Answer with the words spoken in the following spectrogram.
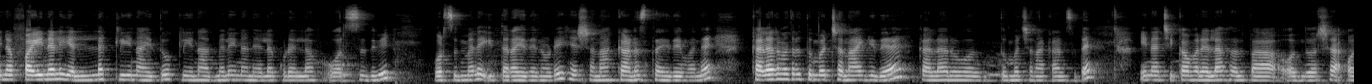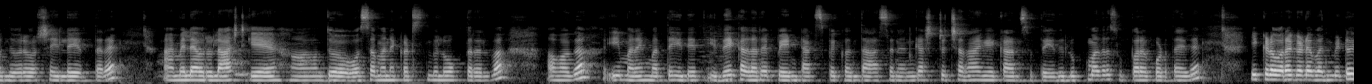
ಇನ್ನು ಫೈನಲಿ ಎಲ್ಲ ಕ್ಲೀನ್ ಆಯಿತು. ಕ್ಲೀನ್ ಆದಮೇಲೆ ಇನ್ನು ನೆಲ ಕೂಡ ಎಲ್ಲ ಒರೆಸಿದ್ವಿ. ಒರೆಸಿದ್ಮೇಲೆ ಈ ಥರ ಇದೆ ನೋಡಿ, ಎಷ್ಟು ಚೆನ್ನಾಗಿ ಕಾಣಿಸ್ತಾ ಇದೆ ಮನೆ. ಕಲರ್ ಮಾತ್ರ ತುಂಬ ಚೆನ್ನಾಗಿದೆ. ಕಲರು ತುಂಬ ಚೆನ್ನಾಗಿ ಕಾಣಿಸುತ್ತೆ. ಇನ್ನು ಚಿಕ್ಕವರೆಲ್ಲ ಸ್ವಲ್ಪ ಒಂದು ವರ್ಷ, ಒಂದೂವರೆ ವರ್ಷ ಇಲ್ಲೇ ಇರ್ತಾರೆ. ಆಮೇಲೆ ಅವರು ಲಾಸ್ಟ್ಗೆ ಅದು ಹೊಸ ಮನೆ ಕಟ್ಸಿದ್ಮೇಲೆ ಹೋಗ್ತಾರಲ್ವ? ಆವಾಗ ಈ ಮನೆಗೆ ಮತ್ತೆ ಇದೇ ಇದೇ ಕಲರೇ ಪೇಂಟ್ ಹಾಕ್ಸ್ಬೇಕು ಅಂತ ಆಸೆ ನನಗೆ. ಅಷ್ಟು ಚೆನ್ನಾಗಿ ಕಾಣಿಸುತ್ತೆ. ಇದು ಲುಕ್ ಮಾತ್ರ ಸೂಪರಾಗಿ ಕೊಡ್ತಾ ಇದೆ. ಈ ಕಡೆ ಹೊರಗಡೆ ಬಂದುಬಿಟ್ಟು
